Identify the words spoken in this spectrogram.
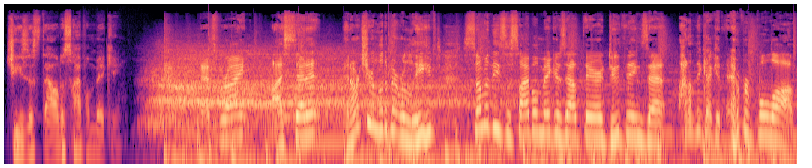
Jesus style disciple making. That's right, I said it. And aren't you a little bit relieved? Some of these disciple makers out there do things that I don't think I could ever pull off.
